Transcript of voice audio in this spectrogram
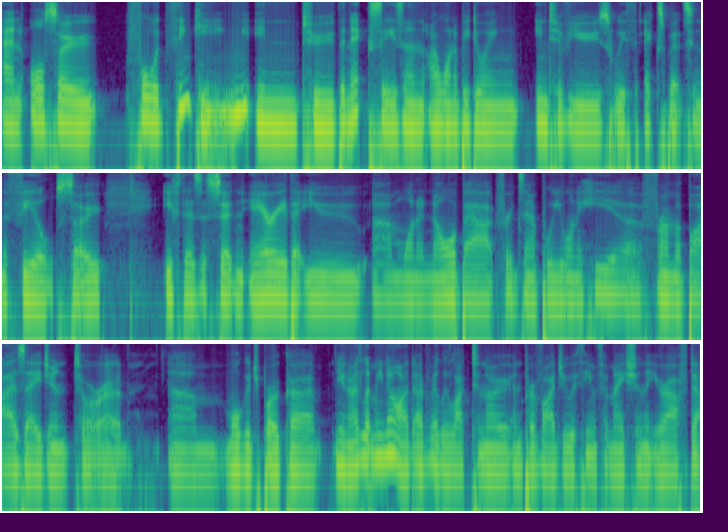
And also, forward thinking into the next season, I want to be doing interviews with experts in the field. So, if there's a certain area that you um, want to know about, for example, you want to hear from a buyer's agent or a um, mortgage broker, you know, let me know. I'd, I'd really like to know and provide you with the information that you're after.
